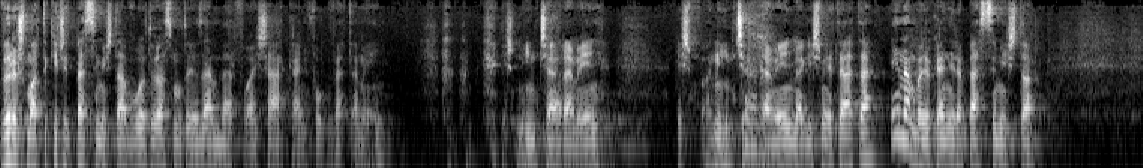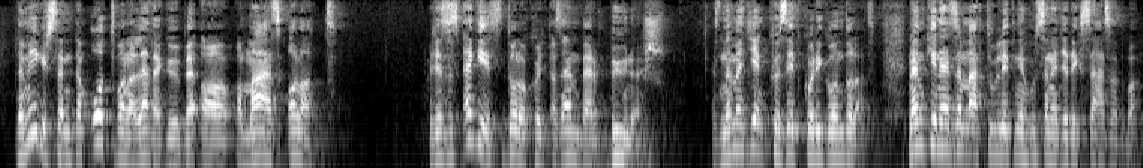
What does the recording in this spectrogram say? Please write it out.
Vörös Marti kicsit pessimistább volt, ő azt mondta, hogy az emberfaj sárkány fog vetemény. és nincsen remény. És nincsen remény, megismételte. Én nem vagyok ennyire pessimista. De mégis szerintem ott van a levegőbe, a, a máz alatt, hogy ez az egész dolog, hogy az ember bűnös. Ez nem egy ilyen középkori gondolat? Nem kéne ezen már túllépni a 21. századba?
